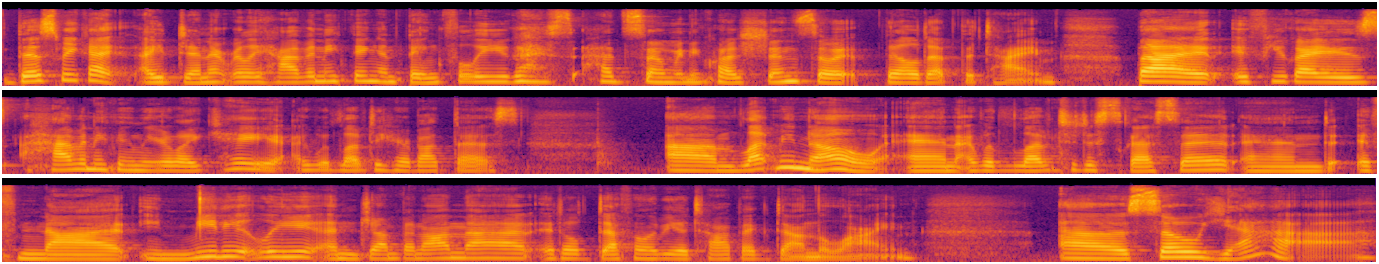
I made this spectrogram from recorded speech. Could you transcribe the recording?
this week I, I didn't really have anything and thankfully you guys had so many questions so it filled up the time. But if you guys have anything that you're like hey i would love to hear about this um, let me know and i would love to discuss it. And if not immediately and jumping on that it'll definitely be a topic down the line. Uh, so yeah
